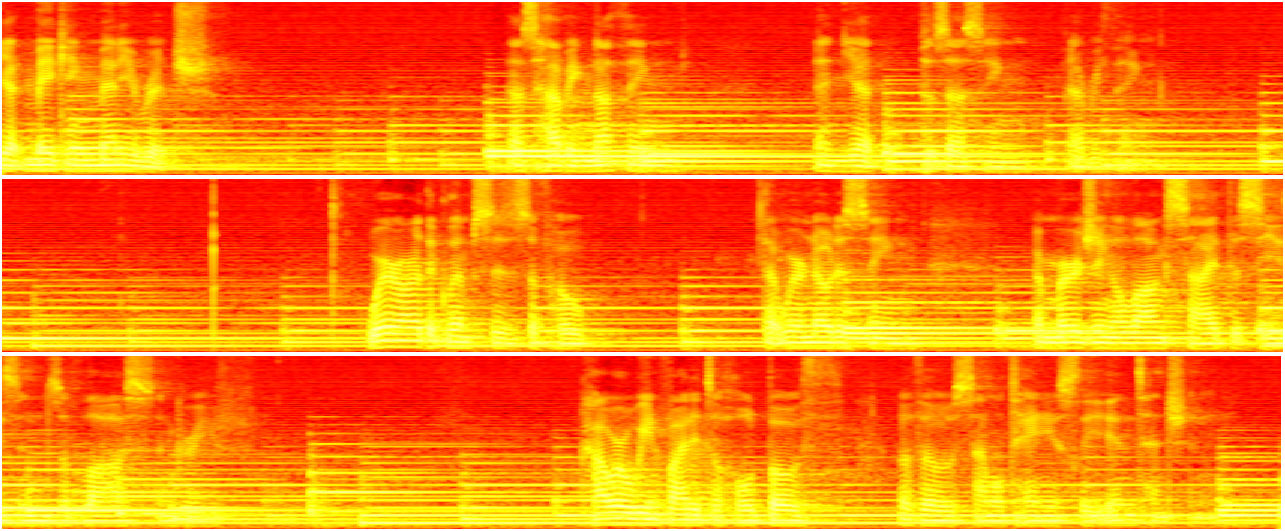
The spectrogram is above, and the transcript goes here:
yet making many rich, as having nothing and yet possessing everything. Where are the glimpses of hope that we're noticing emerging alongside the seasons of loss and grief? How are we invited to hold both of those simultaneously in tension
